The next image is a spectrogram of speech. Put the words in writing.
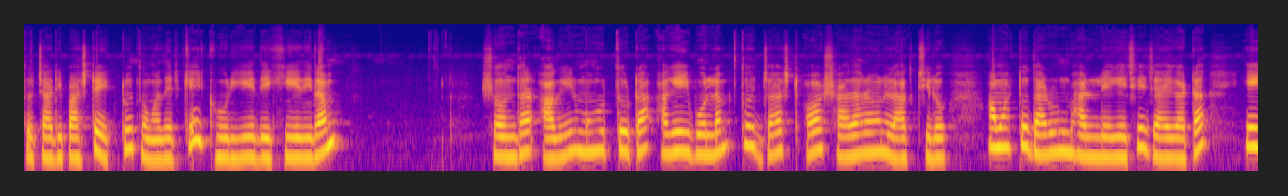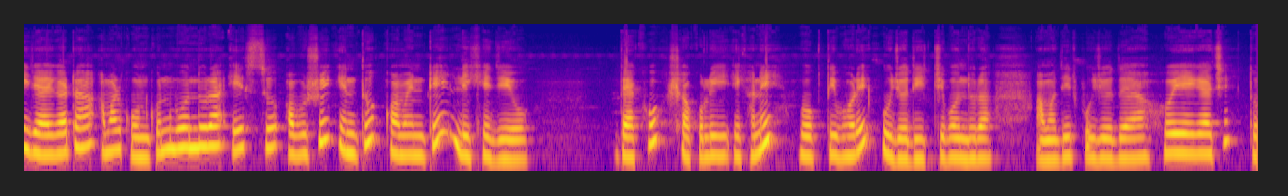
তো চারিপাশটা একটু তোমাদেরকে ঘুরিয়ে দেখিয়ে দিলাম। সন্ধ্যার আগের মুহূর্তটা আগেই বললাম, তো জাস্ট অসাধারণ লাগছিল। আমার তো দারুণ ভালো লেগেছে জায়গাটা। এই জায়গাটা আমার কোন কোন বন্ধুরা এসছো অবশ্যই কিন্তু কমেন্টে লিখে যেও। দেখো, সকলেই এখানে ভক্তি ভরে পুজো দিচ্ছে বন্ধুরা। আমাদের পুজো দেওয়া হয়ে গেছে, তো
